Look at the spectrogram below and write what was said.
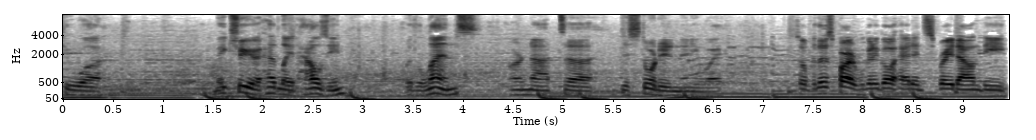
to uh, make sure your headlight housing or the lens are not uh, distorted in any way. So for this part, we're to go ahead and spray down the,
